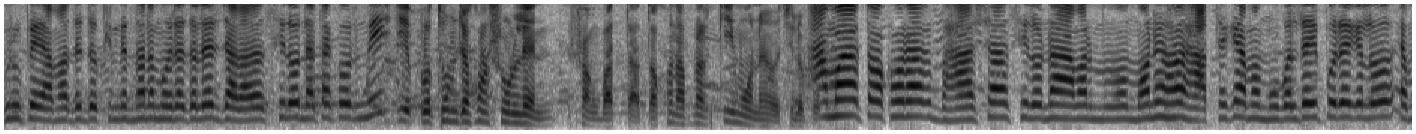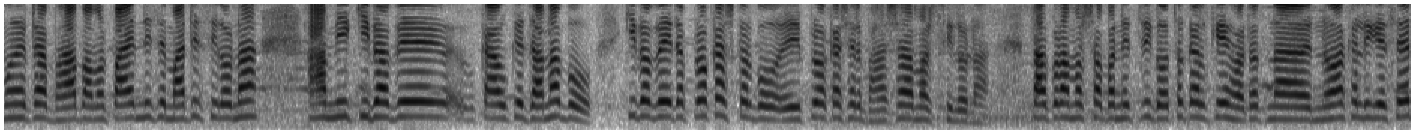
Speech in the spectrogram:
গ্রুপে আমাদের দক্ষিণ থানা মহিলা দলের যারা ছিল নেতাকর্মী যে প্রথম যখন শুনলেন সংবাদটা তখন আপনার কি মনে হয়েছিল আমার তখন আর ভাষা ছিল না। আমার মনে হয় হাত থেকে আমার মোবাইলটাই পড়ে গেল। এমন একটা ভাব আমার পায়ের নিচে মাটি ছিল না। আমি কীভাবে কাউকে জানাব? কীভাবে এটা প্রকাশ করব? এই প্রকাশের ভাষা আমার ছিল না। তারপর আমার সভানেত্রী গতকালকে হঠাৎ না নোয়াখালী গেছেন।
